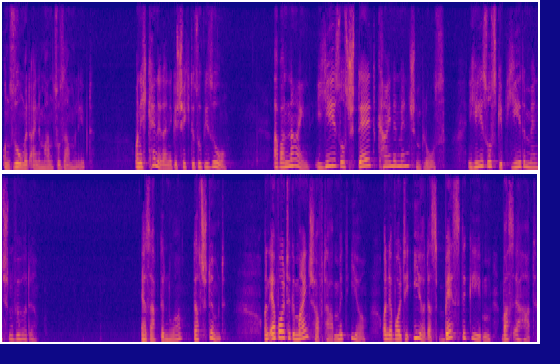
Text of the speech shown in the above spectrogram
und so mit einem Mann zusammenlebt. Und ich kenne deine Geschichte sowieso. Aber nein, Jesus stellt keinen Menschen bloß. Jesus gibt jedem Menschen Würde. Er sagte nur, das stimmt. Und er wollte Gemeinschaft haben mit ihr. Und er wollte ihr das Beste geben, was er hat,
